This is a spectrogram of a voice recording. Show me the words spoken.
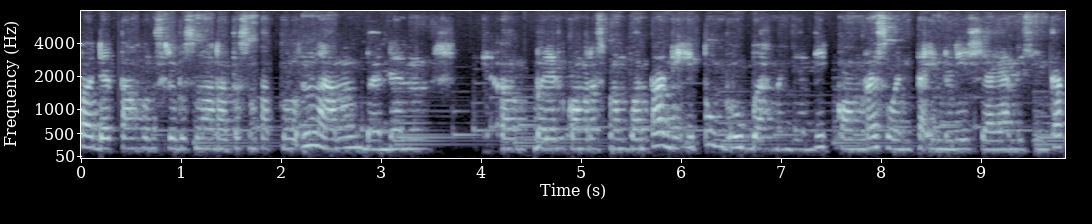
pada tahun 1946 badan uh, Badan Kongres Perempuan tadi itu berubah menjadi Kongres Wanita Indonesia yang disingkat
